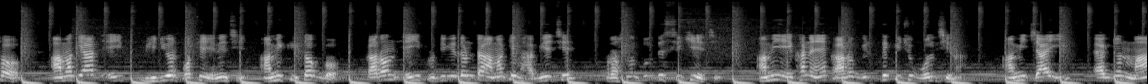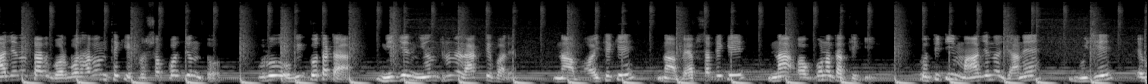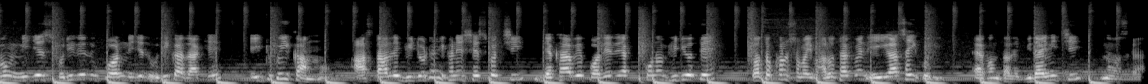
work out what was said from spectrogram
আমাকে আজ এই ভিডিওর পথে এনেছে। আমি কৃতজ্ঞ, কারণ এই প্রতিবেদনটা আমাকে ভাবিয়েছে, প্রশ্ন তুলতে শিখিয়েছে। আমি এখানে কারও বিরুদ্ধে কিছু বলছি না। আমি চাই একজন মা যেন তার গর্ভধারণ থেকে প্রসব পর্যন্ত পুরো অভিজ্ঞতাটা নিজের নিয়ন্ত্রণে রাখতে পারেন। না ভয় থেকে, না ব্যবসা থেকে, না অজ্ঞতা থেকে। প্রতিটি মা যেন জানে, বুঝে এবং নিজের শরীরের উপর নিজের অধিকার রাখে, এইটুকুই কাম্য। আজ তাহলে ভিডিওটা এখানে শেষ করছি। দেখা হবে পরের এক কোনো ভিডিওতে। ততক্ষণ সবাই ভালো থাকবেন, এই আশাই করি। এখন তাহলে বিদায় নিচ্ছি। নমস্কার।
